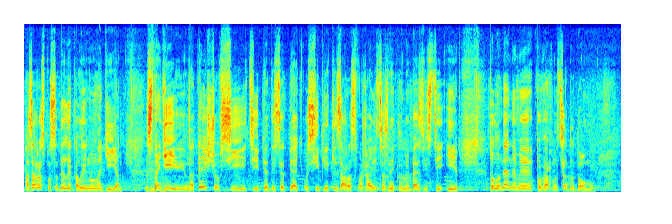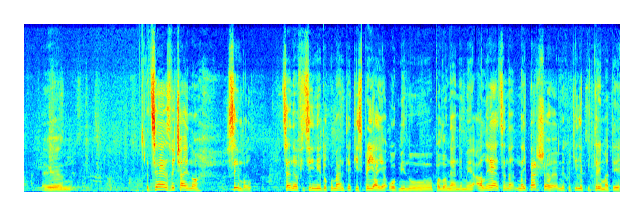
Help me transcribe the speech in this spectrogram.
А зараз посадили калину Надія з надією на те, що всі ці 55 осіб, які зараз вважаються зниклими безвісті і полоненими, повернуться додому. Е, Це, звичайно, символ. Це не офіційний документ, який сприяє обміну полоненими. Але це на- найперше ми хотіли підтримати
